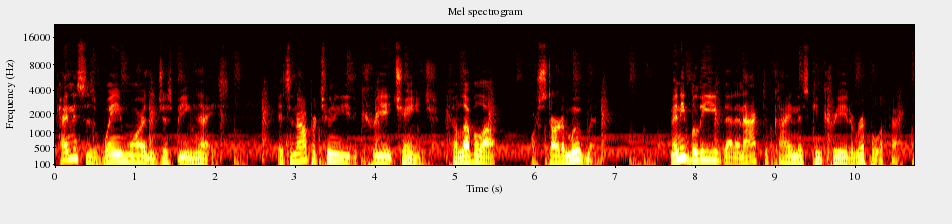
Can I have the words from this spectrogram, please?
Kindness is way more than just being nice. It's an opportunity to create change, to level up, or start a movement. Many believe that an act of kindness can create a ripple effect.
